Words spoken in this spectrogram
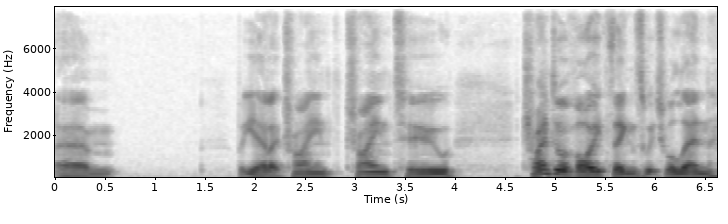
Um, but yeah, like trying trying to trying to avoid things which will then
